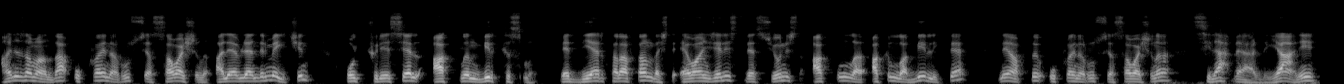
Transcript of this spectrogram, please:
Aynı zamanda Ukrayna-Rusya savaşını alevlendirmek için o küresel aklın bir kısmı ve diğer taraftan da işte evangelist ve siyonist akılla, akılla birlikte ne yaptı? Ukrayna-Rusya savaşına silah verdi. Yani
